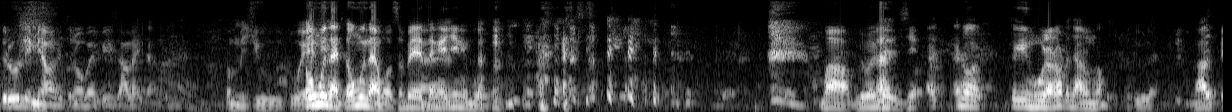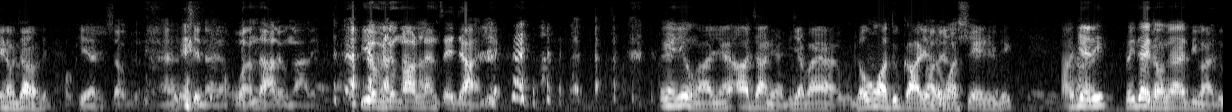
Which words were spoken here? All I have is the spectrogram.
သူတို့လင်မြောက်လေကျွန်တော်ပဲပေးစားလိုက်တာလေဟိုမယူတွေ့သုံးဝင်တိုင်သုံးဝင်တိုင်ပေါ့စပယ်တငယ်ချင်းတွေမို့မဘယ်လိုပဲဖြစ်ရှင်အဲ့အဲ့တော့တကယ်ငိုတာတော့တညာလုံးနော်ဘာတူလဲငါအိမ်အောင်ကြတော့လေဟုတ်ကဲ့ရရှောက်ပြီဟမ်ရှင်းတယ်ဝမ်းသာလို့ငါလေပြီးတော့မင်းတို့ငါ့ကိုလမ်းဆဲကြတယ်လေတကယ်ကြီးကငါအရန်အားကြနေတာဒီရက်ပိုင်းကလုံးဝသူ့ကားတွေလုံးဝ share တွေလေတကယ်လေပြိတ္တိတော်များအတိမှာသူ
